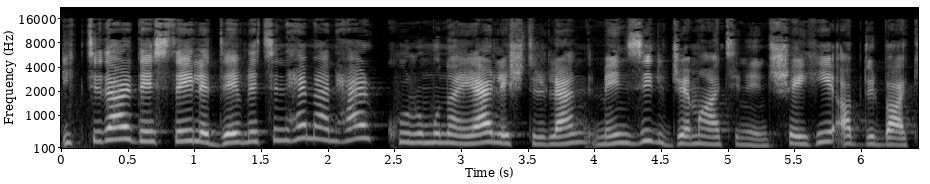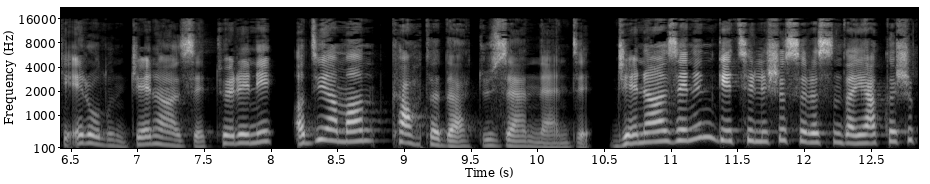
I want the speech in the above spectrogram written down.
İktidar desteğiyle devletin hemen her kurumuna yerleştirilen menzil cemaatinin Şeyhi Abdülbaki Erol'un cenaze töreni Adıyaman Kahta'da düzenlendi. Cenazenin getirilişi sırasında yaklaşık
